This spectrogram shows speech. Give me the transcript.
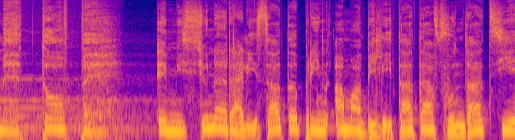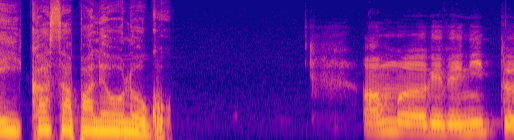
Metope emisiune realizată prin amabilitatea Fundației Casa Paleologu. Am uh, revenit uh,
